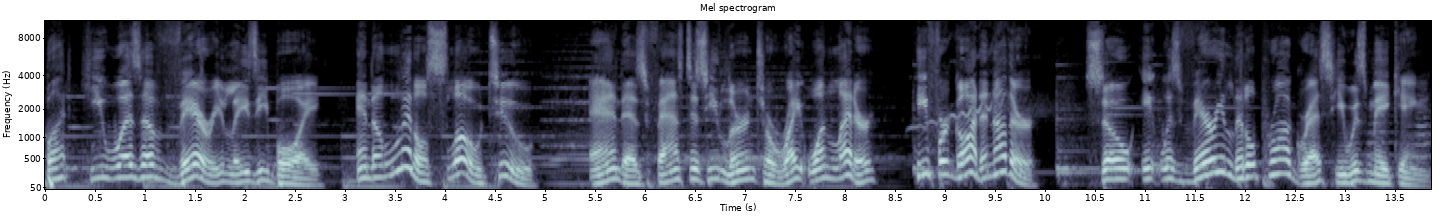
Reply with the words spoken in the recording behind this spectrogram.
But he was a very lazy boy, and a little slow, too and as fast as he learned to write one letter, he forgot another. So it was very little progress he was making.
